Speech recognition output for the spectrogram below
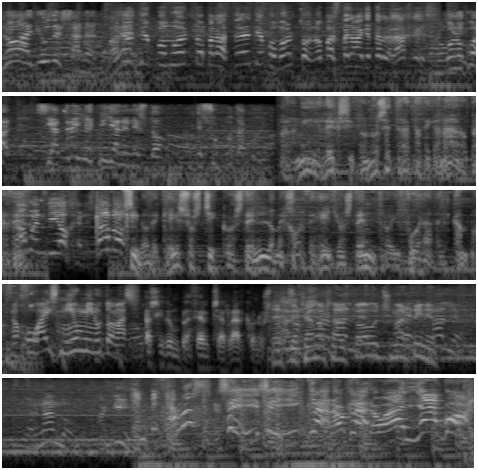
No ayudes a nadie, ¿vale? Tiempo muerto para hacer el tiempo muerto, no para esperar a que te relajes. Con lo cual, si a Trey le pillan en esto, es su puta culpa. Para mí el éxito no se trata de ganar o perder, ¡Vamos en Diógenes! ¡Vamos! sino de que esos chicos den lo mejor de ellos dentro y fuera del campo. No jugáis ni un minuto más. Ha sido un placer charlar con usted. Escuchamos al coach Martínez. Fernando, aquí. ¿Empezamos? Sí, sí, claro, claro, allá voy.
